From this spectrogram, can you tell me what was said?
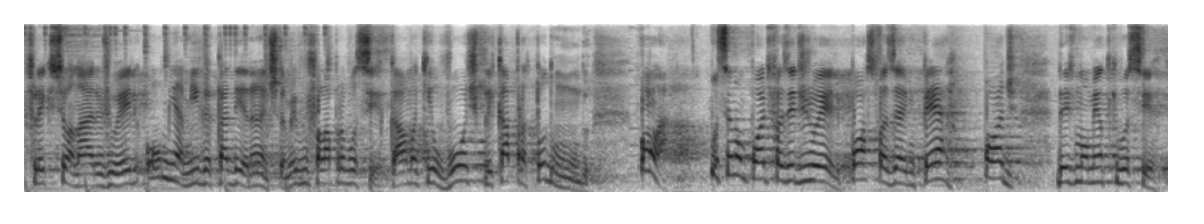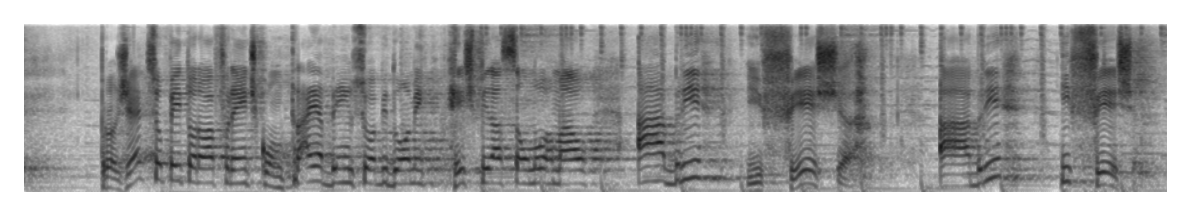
flexionar o joelho, ou minha amiga cadeirante, também vou falar para você. Calma que eu vou explicar para todo mundo. Vamos lá, você não pode fazer de joelho, posso fazer em pé? Pode, desde o momento que você Projete seu peitoral à frente, contraia bem o seu abdômen, respiração normal, abre e fecha, abre e fecha.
